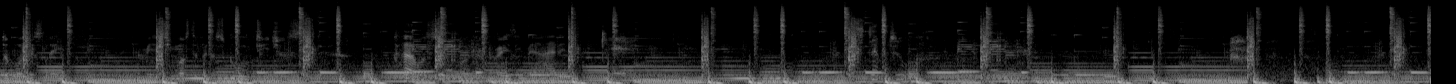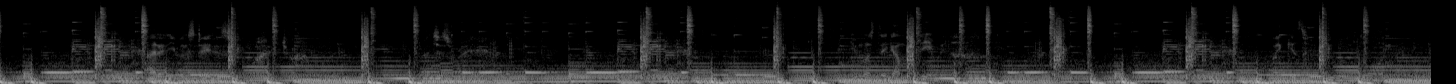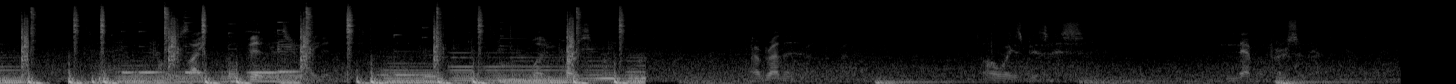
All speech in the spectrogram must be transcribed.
comfortable in this lady. I mean, she must have been a school teacher. I was so crazy, man. I didn't care. Step two.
